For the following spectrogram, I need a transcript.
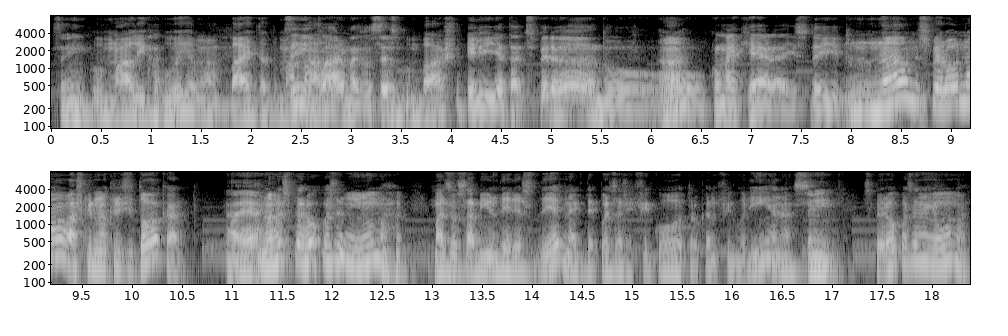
Sim. Com mala e cuia, uma baita de uma Sim, mala. claro, mas vocês. Com baixo. Ele ia estar tá te esperando? Hã? Ou como é que era isso daí? Tu... Não, não esperou, não. Acho que ele não acreditou, cara. Ah, é? Não esperou coisa nenhuma. Mas eu sabia o endereço dele, né? Que depois a gente ficou trocando figurinha, né? Sim. Esperou coisa nenhuma.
